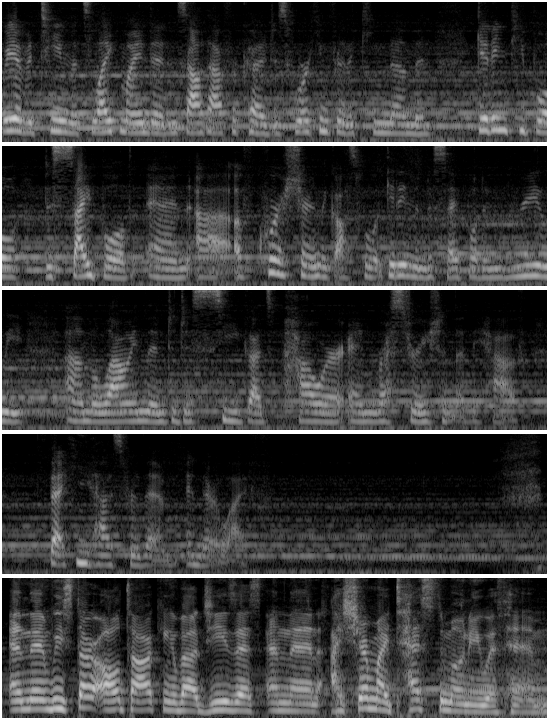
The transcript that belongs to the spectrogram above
We have a team that's like minded in South Africa, just working for the kingdom and getting people discipled, and uh, of course, sharing the gospel, but getting them discipled and really um, allowing them to just see God's power and restoration that they have, that He has for them in their life. And then we start all talking about Jesus, and then I share my testimony with him,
